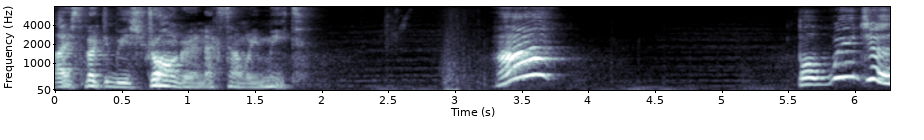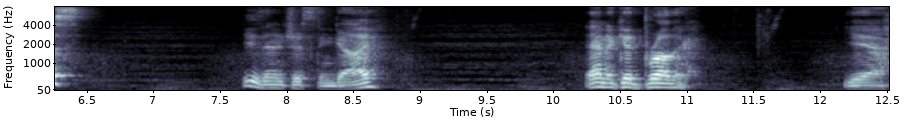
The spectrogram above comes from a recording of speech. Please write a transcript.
I expect to be stronger the next time we meet. Huh? But we just... He's an interesting guy. And a good brother. Yeah.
